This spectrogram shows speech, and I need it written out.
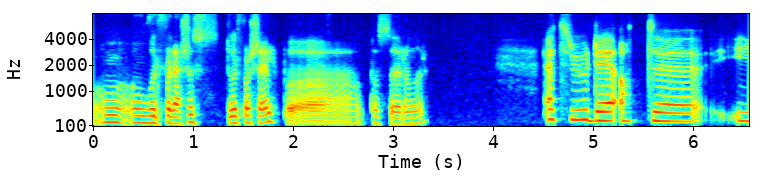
om, hvorfor det er så stor forskjell på, på sør og nord? Jeg tror det at uh, i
